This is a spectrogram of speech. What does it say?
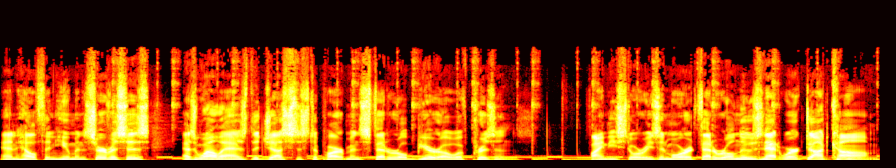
and Health and Human Services, as well as the Justice Department's Federal Bureau of Prisons. Find these stories and more at federalnewsnetwork.com.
